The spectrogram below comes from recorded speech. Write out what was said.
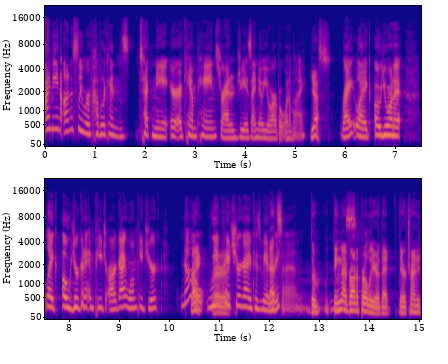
I mean, honestly, Republicans' technique or a campaign strategy is I know you are, but what am I? Yes. Right? Like, oh, you want to, like, oh, you're going to impeach our guy? We'll impeach your. No, Right, we right, right. impeached your guy because we had That's reason. The thing I brought up earlier that they're trying to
